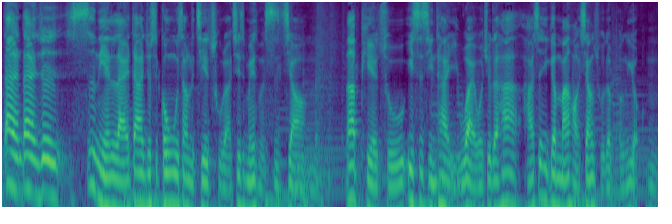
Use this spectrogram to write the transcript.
当然，当然就是四年来，当然就是公务上的接触了，其实没什么私交。嗯那撇除意识形态以外，我觉得他还是一个蛮好相处的朋友。嗯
